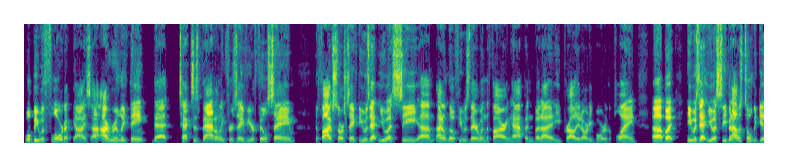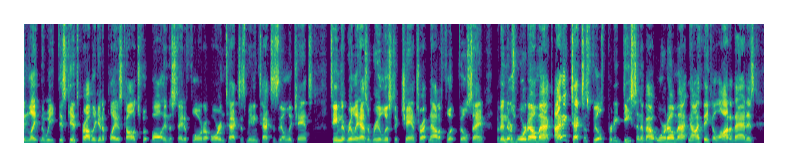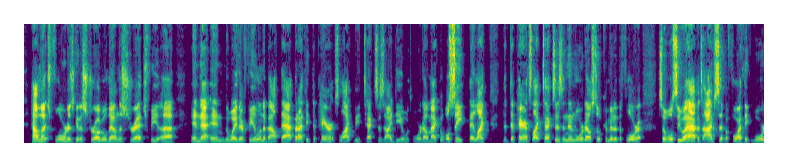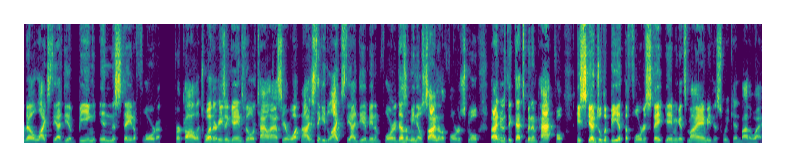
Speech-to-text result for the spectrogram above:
will be with Florida, guys. I, I really think that Texas battling for Xavier Filsaime, the five star safety He was at USC. Um, I don't know if he was there when the firing happened, but I, he probably had already boarded the plane. Uh, but he was at USC. But I was told again late in the week, this kid's probably going to play his college football in the state of Florida or in Texas, meaning Texas the only chance team that really has a realistic chance right now to flip Filsaime. But then there's Wardell Mack. I think Texas feels pretty decent about Wardell Mack. Now I think a lot of that is how much Florida is going to struggle down the stretch. Uh, and that and the way they're feeling about that. But I think the parents like the Texas idea with Wardell Mack. But we'll see. They like the, the parents like Texas, and then Wardell still committed to Florida. So we'll see what happens. I've said before, I think Wardell likes the idea of being in the state of Florida for college, whether he's in Gainesville or Tallahassee or whatnot. I just think he likes the idea of being in Florida. It doesn't mean he'll sign to the Florida school, but I do think that's been impactful. He's scheduled to be at the Florida State game against Miami this weekend, by the way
